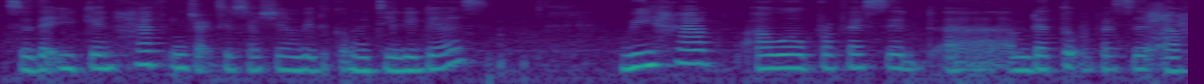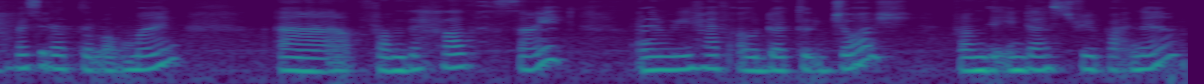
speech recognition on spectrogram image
so that you can have interactive session with the community leaders. We have our Professor uh, Datuk Professor uh, Professor Datuk Lokman uh, from the health side and we have our Datuk Josh from the industry partner.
